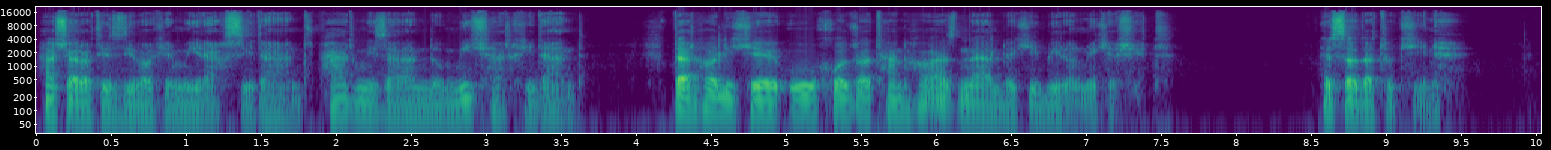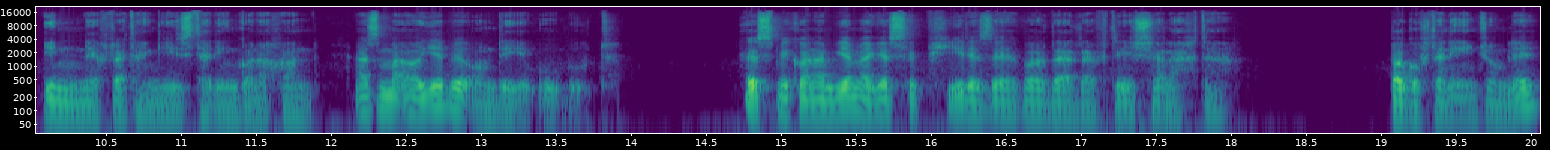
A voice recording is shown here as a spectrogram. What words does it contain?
حشرات زیبا که میرقصیدند پر می‌زنند و میچرخیدند در حالی که او خود را تنها از نلبکی بیرون می‌کشید حسادت و کینه. این نفرت انگیزترین گناهان از معایب عمده او بود. حس می کنم یه مگس پیر زهبار در رفته شلختم با گفتن این جمله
